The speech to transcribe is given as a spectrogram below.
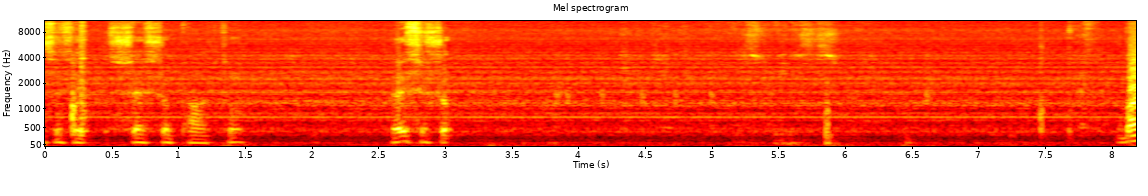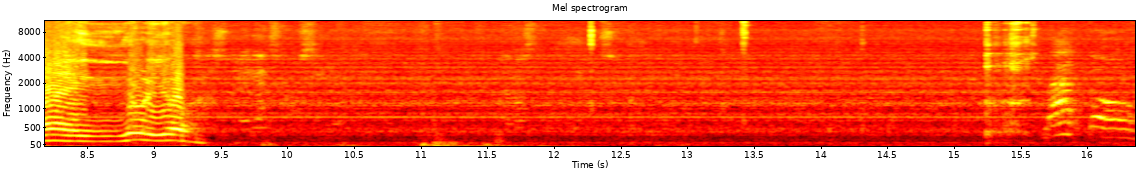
se fait chasseur partout. This is. chaud. Bah, yo yo. Marco.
